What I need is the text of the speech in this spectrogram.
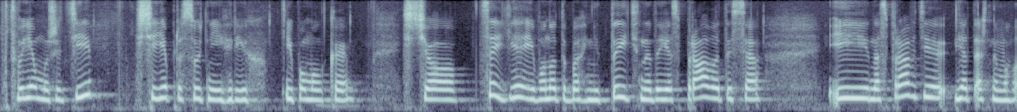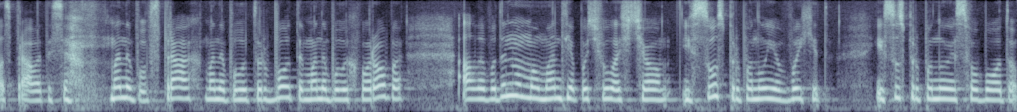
в твоєму житті ще є присутній гріх і помилки, що це є, і воно тебе гнітить, не дає справитися. І насправді я теж не могла справитися. У мене був страх, в мене були турботи, в мене були хвороби. Але в один момент я почула, що Ісус пропонує вихід, Ісус пропонує свободу.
